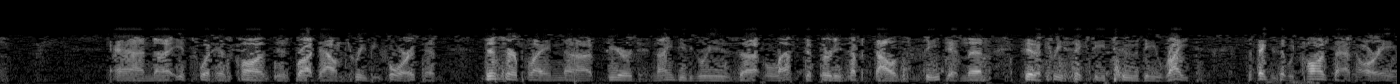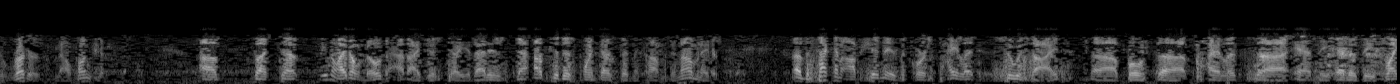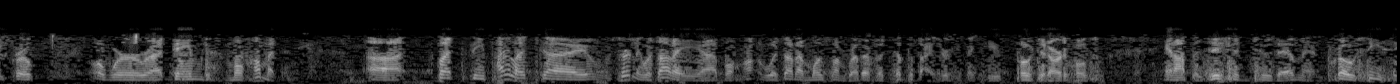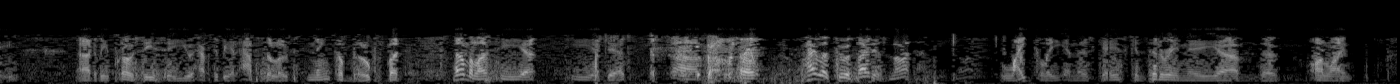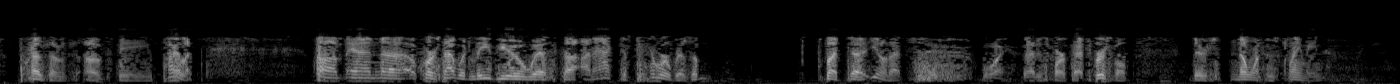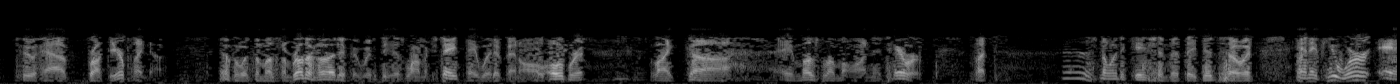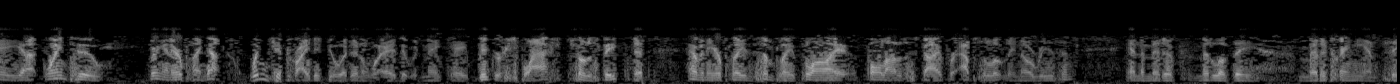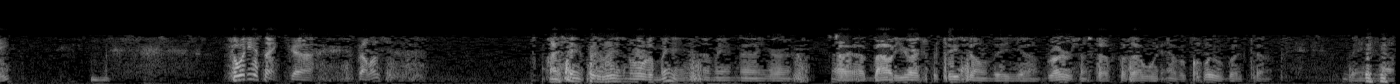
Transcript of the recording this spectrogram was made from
And uh, it's what has caused, has brought down three before it. And this airplane uh, veered 90 degrees uh, left at 37,000 feet and then did a 360 to the right the things that would cause that are a rudder malfunction. Uh, but, uh, you know, I don't know that. I just tell you that is, that up to this point, that's been the common denominator. Uh, the second option is, of course, pilot suicide. Uh, both uh, pilots uh, and the head of the flight crew were uh, named Mohammed. Uh, but the pilot uh, certainly was not a uh, was not a Muslim Brotherhood sympathizer. In fact, he posted articles in opposition to them and pro Sisi. Uh, to be pro Sisi, you have to be an absolute nincompoop. But nonetheless, he uh, he uh, did. Uh, so pilot suicide is not likely in this case, considering the um, the online presence of the pilot. Um, and uh, of course, that would leave you with uh, an act of terrorism. But uh, you know, that's boy, that is far fetched. First of all, there's no one who's claiming to have brought the airplane down. If it was the Muslim Brotherhood, if it was the Islamic State, they would have been all over it, like uh, a Muslim on terror. But there's no indication that they did so. And, and if you were a uh, going to bring an airplane down, wouldn't you try to do it in a way that would make a bigger splash, so to speak, that have an airplane simply fly, fall out of the sky for absolutely no reason in the mid of, middle of the Mediterranean Sea? So what do you think, uh, fellas? I seem pretty reasonable to me. I mean, uh, your uh, about your expertise on the uh, rudders and stuff, because I wouldn't have a clue. But uh, they, uh, uh,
